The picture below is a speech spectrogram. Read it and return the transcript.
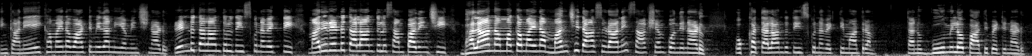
ఇంకా అనేకమైన వాటి మీద నియమించినాడు. రెండు తలాంతులు తీసుకున్న వ్యక్తి మరి రెండు తలాంతులు సంపాదించి భలా నమ్మకమైన మంచి దాసుడా అని సాక్ష్యం పొందినాడు. ఒక్క తలాంతు తీసుకున్న వ్యక్తి మాత్రం తను భూమిలో పాతిపెట్టినాడు.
